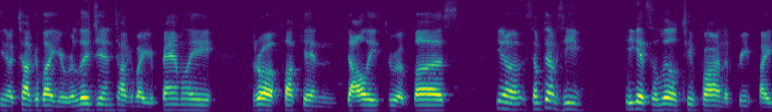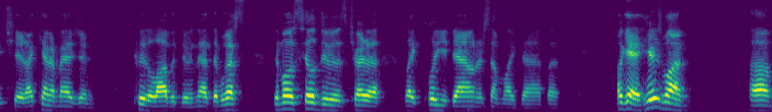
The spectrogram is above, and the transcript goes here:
you know, talk about your religion, talk about your family, throw a fucking dolly through a bus. You know, sometimes he he gets a little too far on the pre-fight shit. I can't imagine Cutelaba doing that. The most the most he'll do is try to like pull you down or something like that. But okay, here's one. Um,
